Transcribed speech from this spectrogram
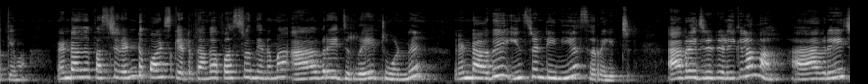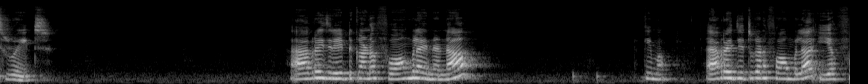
ஓகேம்மா ரெண்டாவது ஃபஸ்ட்டு ரெண்டு பாயிண்ட்ஸ் கேட்டிருக்காங்க. ஃபர்ஸ்ட் வந்து என்னமா ஆவரேஜ் ரேட் ஒன்று ரெண்டாவது இன்ஸ்டன்டீனியஸ் ரேட் ஆவரேஜ் ரேட் எழுதிக்கலாமா? ஆவரேஜ் ரேட் ஆவரேஜ் ரேட்டுக்கான ஃபார்முலா என்னென்னா? ஓகேம்மா ஆவரேஜ் ரேட்டுக்கான formula f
